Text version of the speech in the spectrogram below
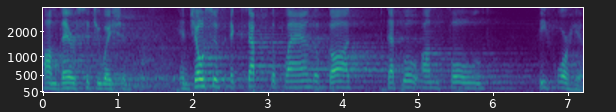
on their situation. And Joseph accepts the plan of God that will unfold before him.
